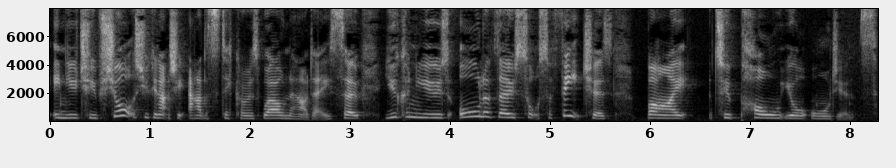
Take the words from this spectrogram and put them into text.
in YouTube Shorts you can actually add a sticker as well nowadays. So you can use all of those sorts of features by to poll your audience.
